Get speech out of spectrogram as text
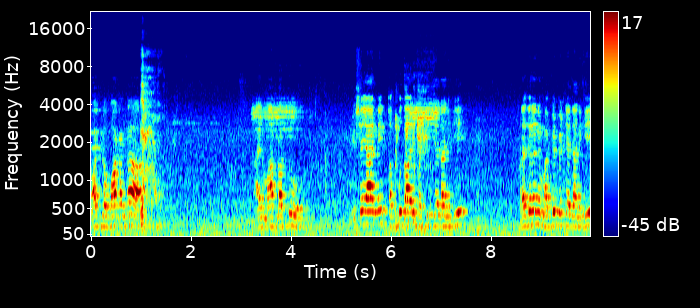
వాటిలో భాగంగా ఆయన మాట్లాడుతూ విషయాన్ని తప్పుదారి పట్టించేదానికి ప్రజలని మభ్యపెట్టేదానికి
